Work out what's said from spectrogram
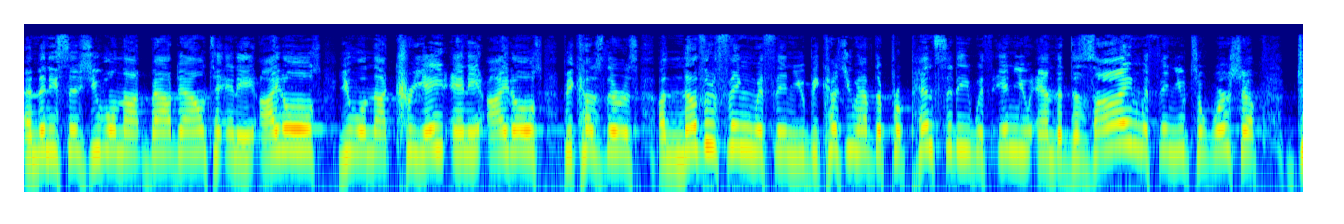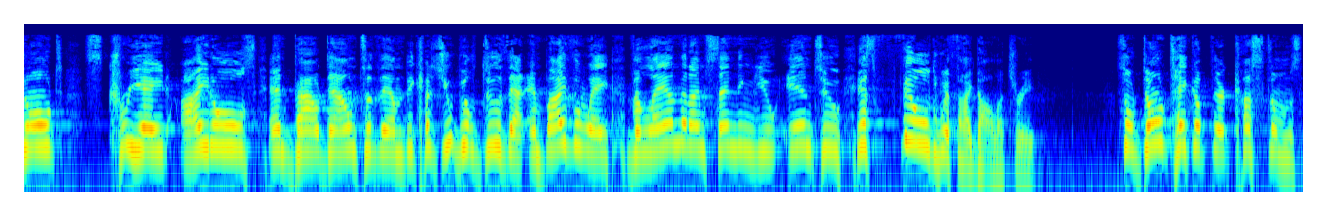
And then he says, You will not bow down to any idols. You will not create any idols because there is another thing within you, because you have the propensity within you and the design within you to worship. Don't create idols and bow down to them because you will do that. And by the way, the land that I'm sending you into is filled with idolatry. So don't take up their customs.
